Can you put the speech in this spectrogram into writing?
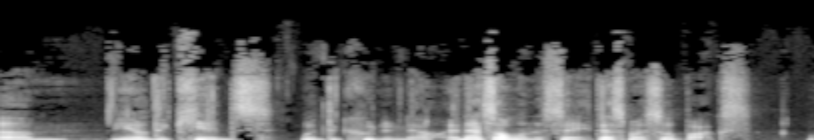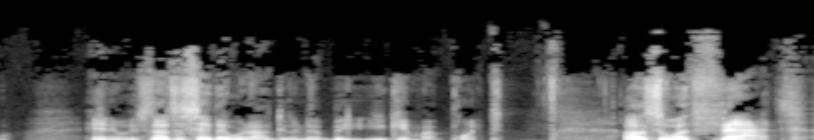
um, you know, the kids with the CUDA now. And that's all I want to say. That's my soapbox. Anyways, not to say that we're not doing that, but you get my point. Uh, so with that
